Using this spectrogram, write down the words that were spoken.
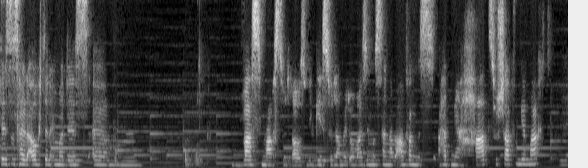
das ist halt auch dann immer das, ähm, was machst du draus? Wie gehst du damit um? Also ich muss sagen, am Anfang, das hat mir hart zu schaffen gemacht. Mhm.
